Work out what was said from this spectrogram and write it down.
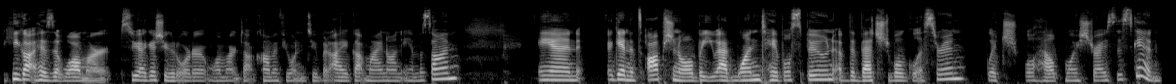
He got his at Walmart. So I guess you could order at walmart.com if you wanted to, but I got mine on Amazon. And again, it's optional, but you add one tablespoon of the vegetable glycerin, which will help moisturize the skin.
